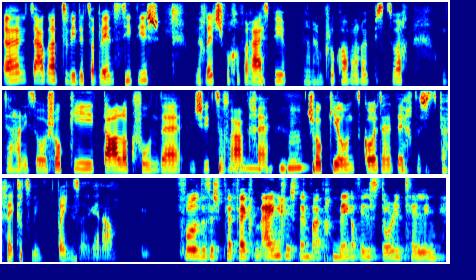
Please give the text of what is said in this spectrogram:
Äh, jetzt auch gerade, weil jetzt Adventszeit ist und ich letzte Woche verreist bin, habe ich am Flughafen nach etwas gesucht und dann habe ich so Schoki-Taler gefunden, mit Schweizer Franken, Mhm. Schoki und Gold. Und ich dachte, das ist das perfektes mitbringen soll, genau. Voll, das ist perfekt. Und eigentlich ist es einfach mega viel Storytelling,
